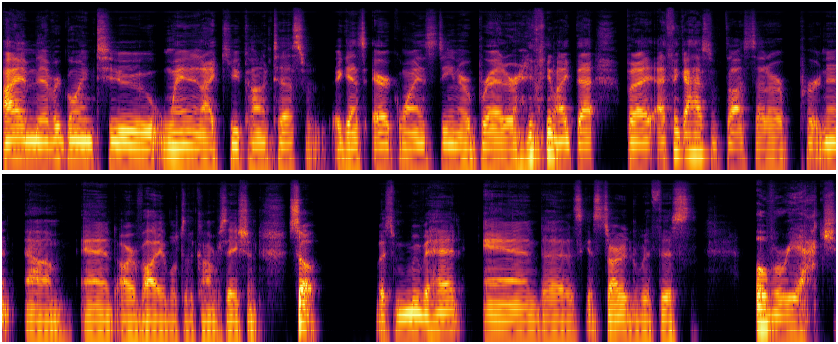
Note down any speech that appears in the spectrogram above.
i am never going to win an iq contest against eric weinstein or brett or anything like that but i, I think i have some thoughts that are pertinent um and are valuable to the conversation. So let's move ahead and uh, let's get started with this overreaction.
